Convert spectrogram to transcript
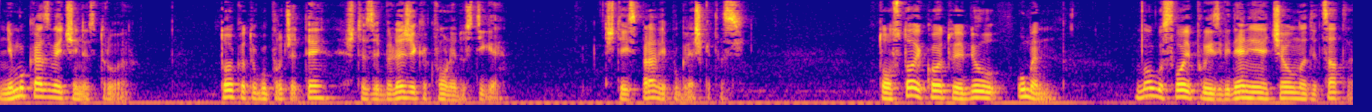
Не му казвай, че не струва. Той като го прочете, ще забележи какво не достига. Ще изправи погрешката си. Толстой, който е бил умен, много свои произведения е чел на децата.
